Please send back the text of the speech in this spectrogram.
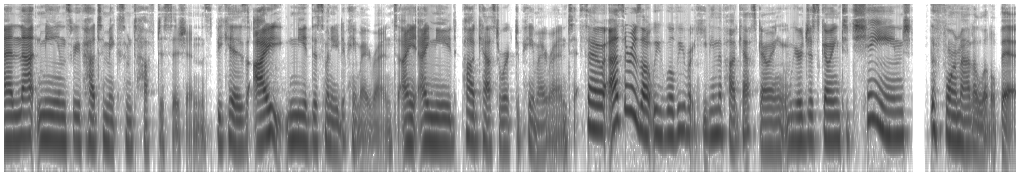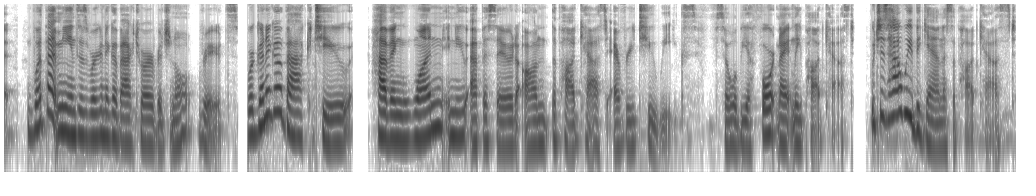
And that means we've had to make some tough decisions because I need this money to pay my rent. I, I need podcast work to pay my rent. So as a result, we will be keeping the podcast going. We're just going to change the format a little bit. What that means is we're going to go back to our original roots. We're going to go back to having one new episode on the podcast every two weeks. So we'll be a fortnightly podcast which is how we began as a podcast.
